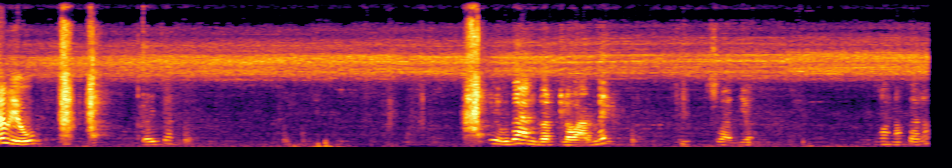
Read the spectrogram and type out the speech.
કેમ એવું? એવું દાન ગટલો વાર નહીં. સ્વાદ્ય મને કરો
